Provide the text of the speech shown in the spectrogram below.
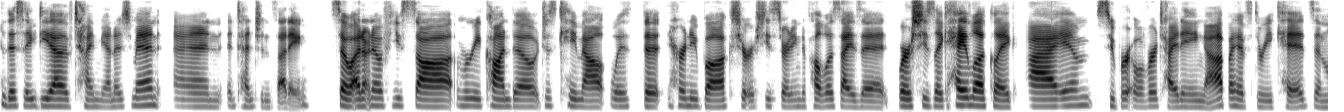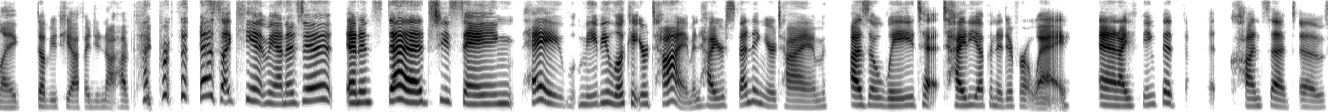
this idea of time management and intention setting. So I don't know if you saw Marie Kondo just came out with the, her new book. Sure, she's starting to publicize it, where she's like, "Hey, look, like I am super over tidying up. I have three kids, and like WTF, I do not have time for this. I can't manage it." And instead, she's saying, "Hey, maybe look at your time and how you're spending your time as a way to tidy up in a different way." And I think that that concept of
